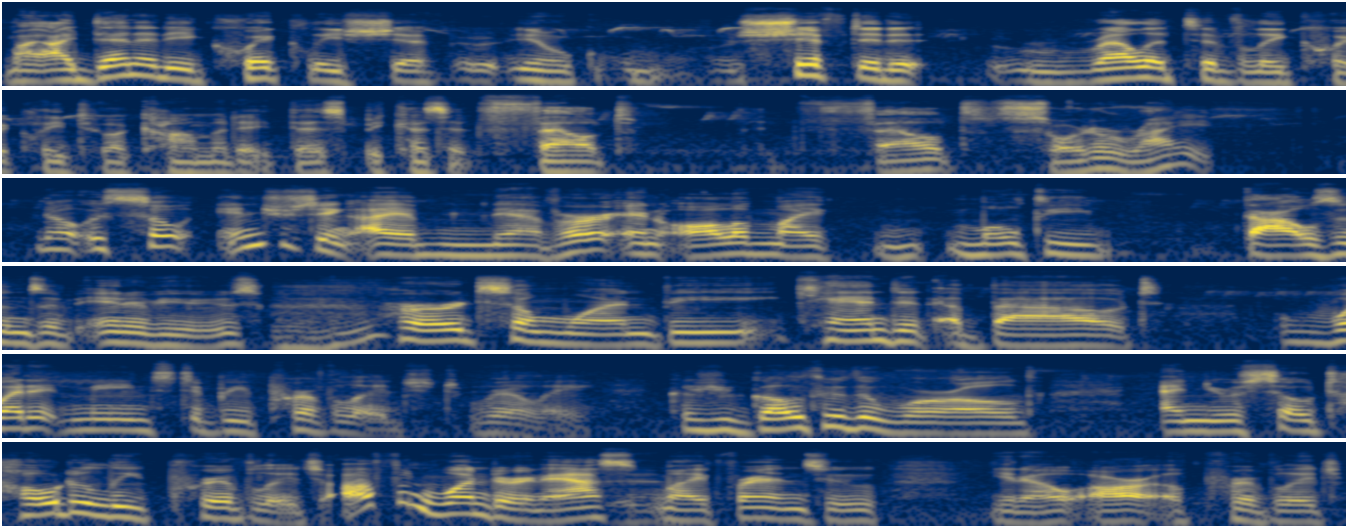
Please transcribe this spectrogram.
my identity quickly shift, you know, shifted it relatively quickly to accommodate this because it felt it felt sort of right. No, it's so interesting. I have never, in all of my multi thousands of interviews, Mm-hmm. heard someone be candid about what it means to be privileged, really. Because you go through the world and you're so totally privileged. I often wonder and ask my friends who, you know, are of privilege,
